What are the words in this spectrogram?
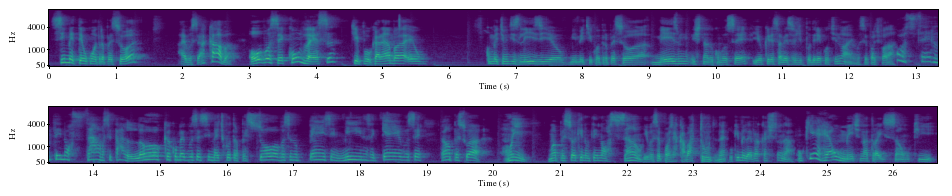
se meteu com outra pessoa, aí você acaba. Ou você conversa, tipo, caramba, eu cometi um deslize, eu me meti com outra pessoa, mesmo estando com você, e eu queria saber se a gente poderia continuar. E você pode falar: Você não tem noção, você tá louca, como é que você se mete com outra pessoa, você não pensa em mim, não sei o que, você é uma pessoa ruim. Uma pessoa que não tem noção e você pode acabar tudo, né? O que me leva a questionar: o que é realmente na traição que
